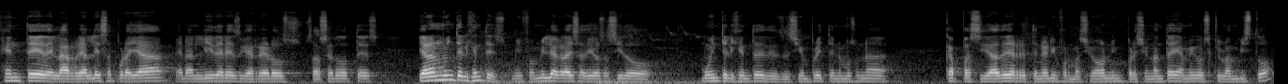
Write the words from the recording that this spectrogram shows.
gente de la realeza por allá, eran líderes, guerreros, sacerdotes eran muy inteligentes. Mi familia, gracias a Dios, ha sido muy inteligente desde siempre y tenemos una capacidad de retener información impresionante. Hay amigos que lo han visto.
